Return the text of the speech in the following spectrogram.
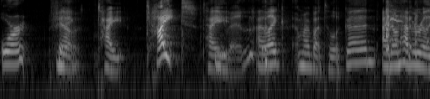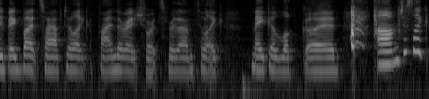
or fitting. no, tight. Tight. Tight. Even. I like my butt to look good. I don't have a really big butt, so I have to like find the right shorts for them to like make it look good. Um, just like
